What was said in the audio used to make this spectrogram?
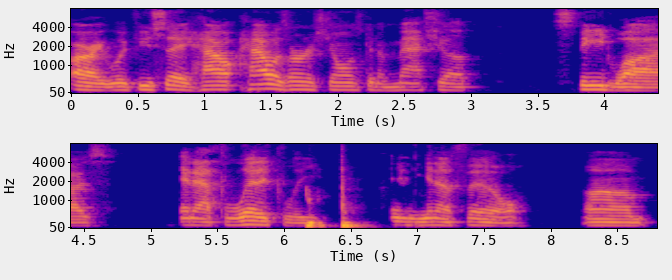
all right, well, if you say how how is Ernest Jones going to match up speed wise and athletically in the NFL? Um,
